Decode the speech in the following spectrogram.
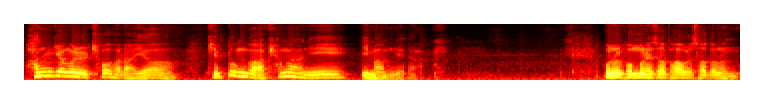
환경을 초월하여 기쁨과 평안이 임합니다. 오늘 본문에서 바울 사도는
